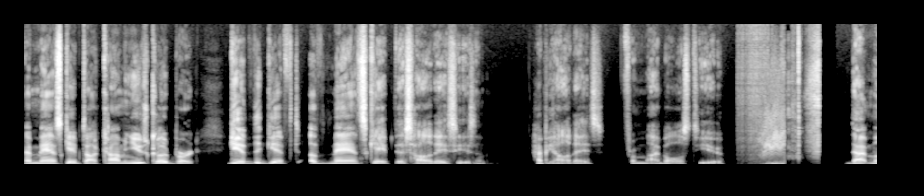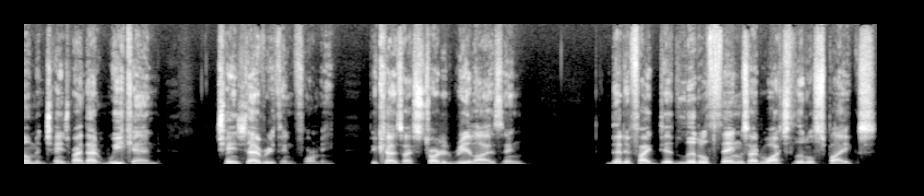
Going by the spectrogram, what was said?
at manscaped.com and use code BERT. Give the gift of Manscaped this holiday season. Happy holidays from my balls to you. That moment changed my, that weekend changed everything for me because I started realizing that if I did little things, I'd watch little spikes.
